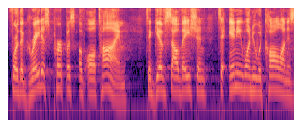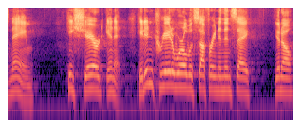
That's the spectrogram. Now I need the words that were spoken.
for the greatest purpose of all time to give salvation to anyone who would call on his name. He shared in it. He didn't create a world with suffering and then say, you know,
